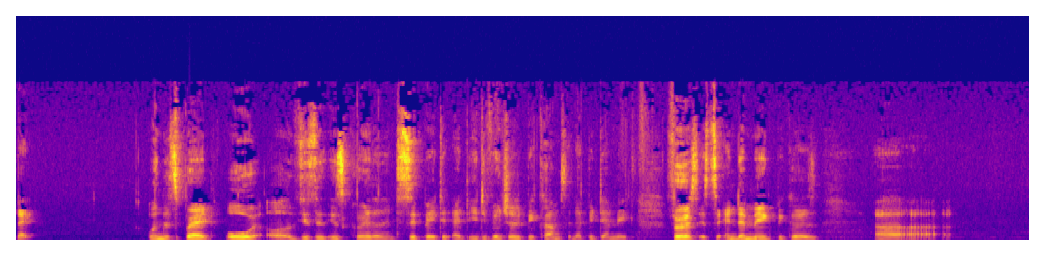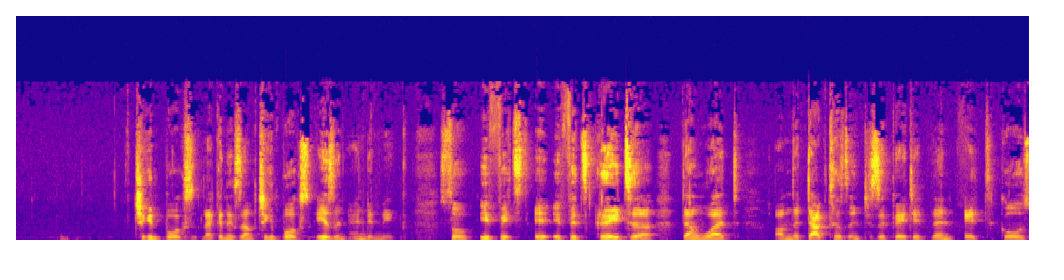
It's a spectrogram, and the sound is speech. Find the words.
like when the spread or, or disease is greater than anticipated and it eventually becomes an epidemic. First it's an endemic because uh, chickenpox like an example chickenpox is an endemic so if it's if it's greater than what um, the doctors anticipated, then it goes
